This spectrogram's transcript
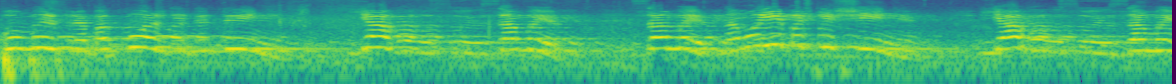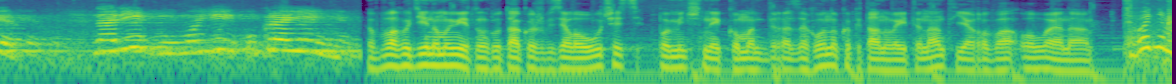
Бо мир треба кожній дитині. Я голосую за мир, за мир на моїй батьківщині. Я голосую за мир на рідній моїй Україні. В благодійному мітингу також взяла участь помічник командира загону капітан-лейтенант Ярова Олена. Сьогодні ми,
